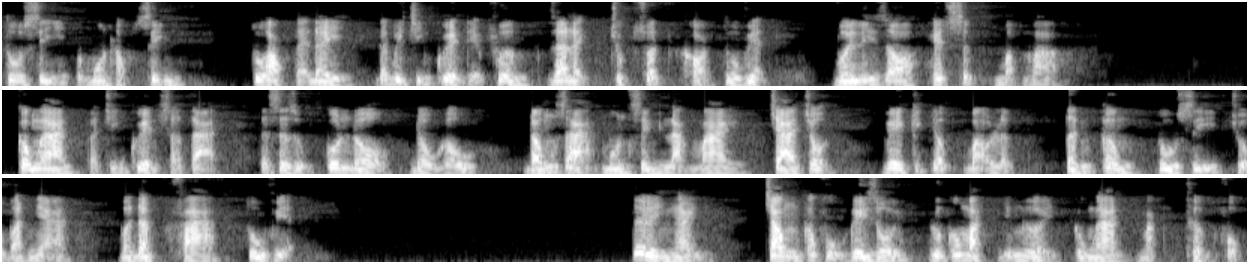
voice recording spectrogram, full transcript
tu sĩ và môn học sinh tu học tại đây đã bị chính quyền địa phương ra lệnh trục xuất khỏi tu viện với lý do hết sức mập mờ. Công an và chính quyền sở tại đã sử dụng côn đồ, đầu gấu, đóng giả môn sinh làng mai, trà trộn, gây kích động bạo lực, tấn công tu sĩ chùa Bát Nhã và đập phá tu viện. Đây là hình ảnh trong các vụ gây rối luôn có mặt những người công an mặc thường phục.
